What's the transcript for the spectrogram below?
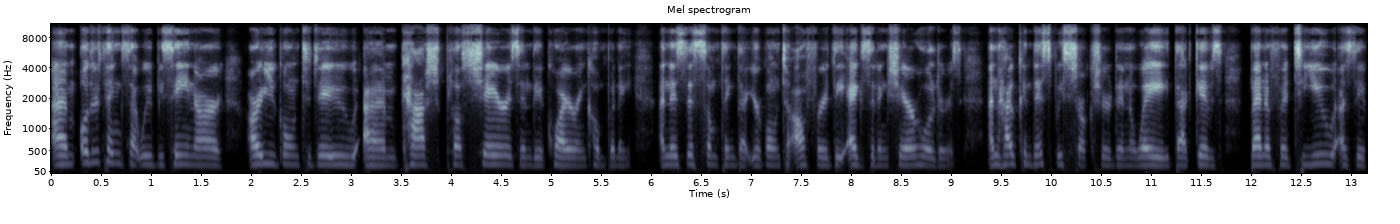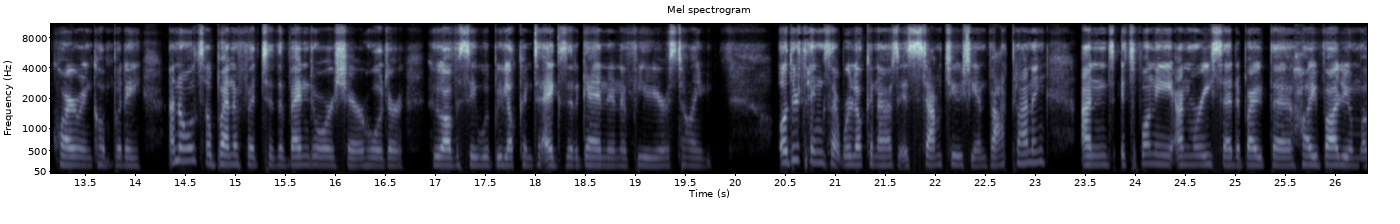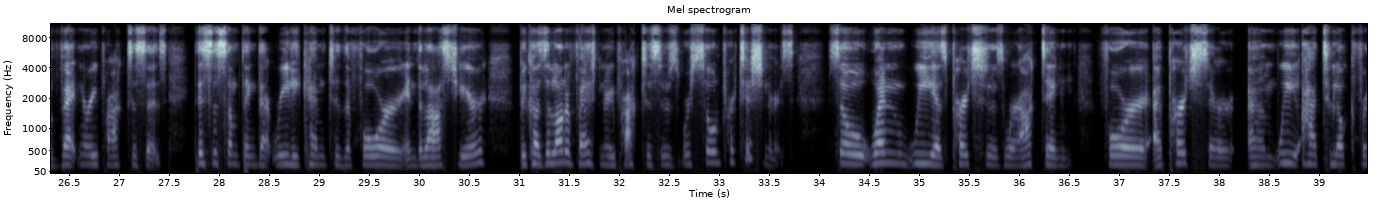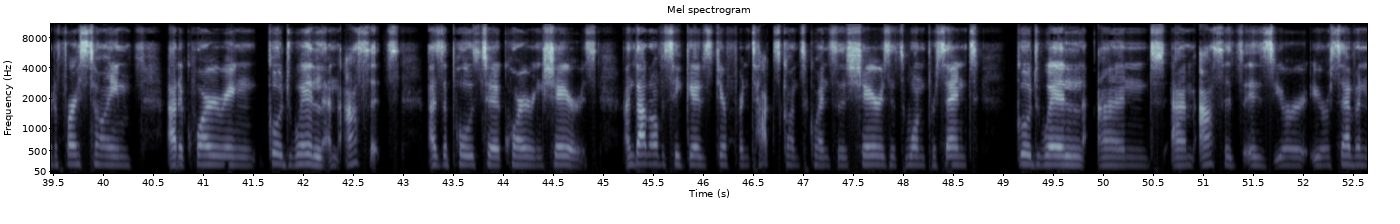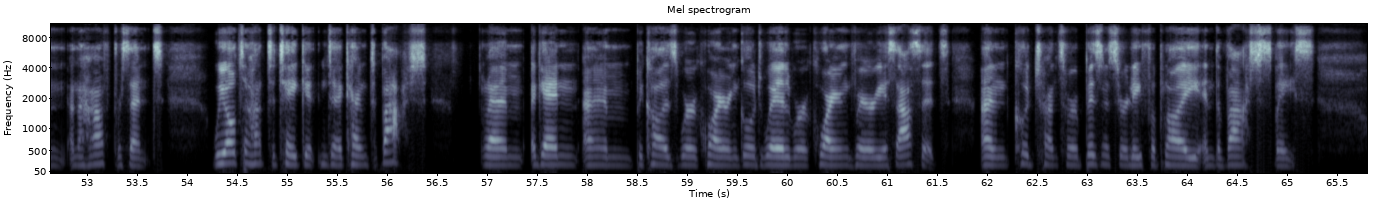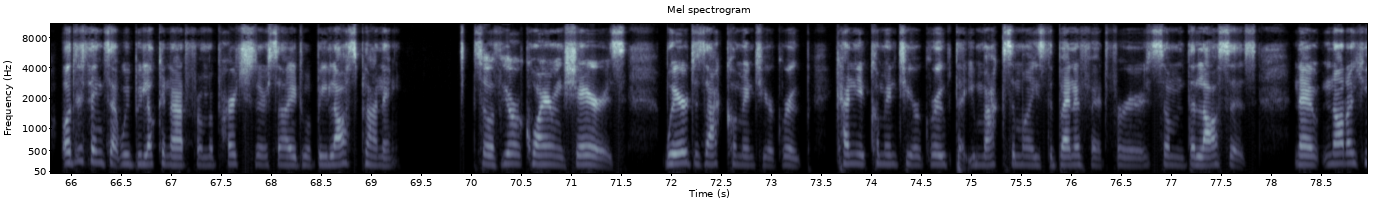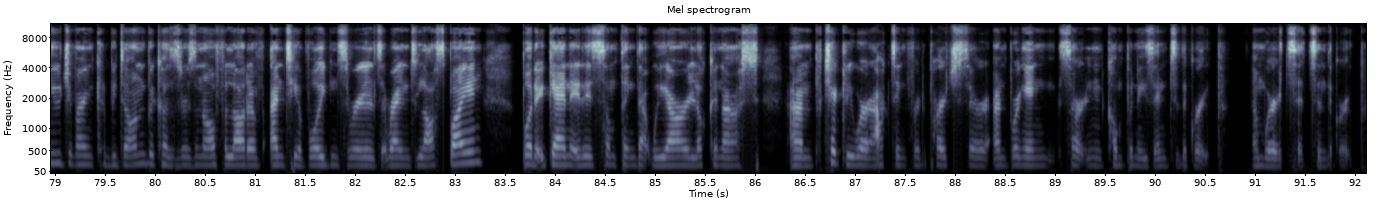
um, other things that we'll be seeing are, are you going to do um, cash plus shares in the acquiring company? And is this something that you're going to offer the exiting shareholders? And how can this be structured in a way that gives benefit to you as the acquiring company and also benefit to the vendor shareholder who obviously would be looking to exit again in a few years' time? Other things that we're looking at is stamp duty and VAT planning. And it's funny, Anne Marie said about the high volume of veterinary practices. This is something that really came to the fore in the last year because a lot of veterinary practices were sole practitioners. So when we as purchasers were acting for a purchaser, um, we had to look for the first time at acquiring goodwill and assets as opposed to acquiring shares. And that obviously gives different tax consequences. Shares, it's 1% goodwill and um, assets is your your seven and a half percent. We also had to take it into account VAT. Um, again, um, because we're acquiring goodwill, we're acquiring various assets and could transfer business relief apply in the VAT space. Other things that we'd be looking at from a purchaser side would be loss planning. So if you're acquiring shares, where does that come into your group? Can you come into your group that you maximize the benefit for some of the losses? Now, not a huge amount can be done because there's an awful lot of anti-avoidance rules around loss buying. But again, it is something that we are looking at, um, particularly we're acting for the purchaser and bringing certain companies into the group and where it sits in the group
